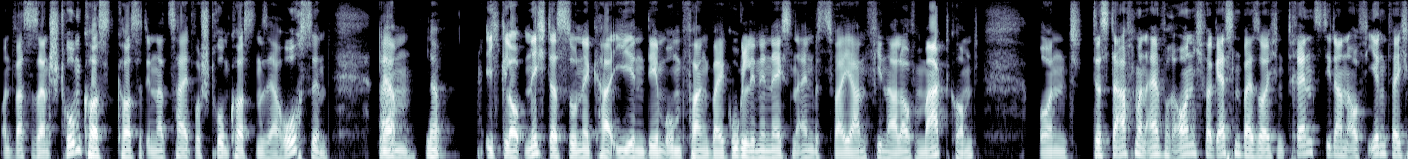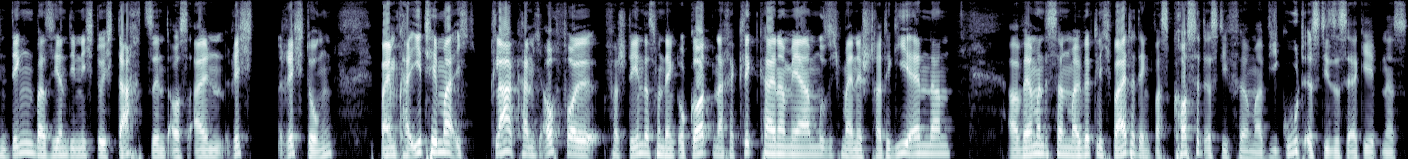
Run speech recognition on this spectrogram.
und was es an Stromkosten kostet in einer Zeit, wo Stromkosten sehr hoch sind. Ja, ähm, ja. ich glaube nicht, dass so eine KI in dem Umfang bei Google in den nächsten ein bis zwei Jahren final auf den Markt kommt. Und das darf man einfach auch nicht vergessen bei solchen Trends, die dann auf irgendwelchen Dingen basieren, die nicht durchdacht sind aus allen Richt Richtungen. Beim KI-Thema, ich, klar, kann ich auch voll verstehen, dass man denkt, oh Gott, nachher klickt keiner mehr, muss ich meine Strategie ändern. Aber wenn man das dann mal wirklich weiterdenkt, was kostet es die Firma? Wie gut ist dieses Ergebnis?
